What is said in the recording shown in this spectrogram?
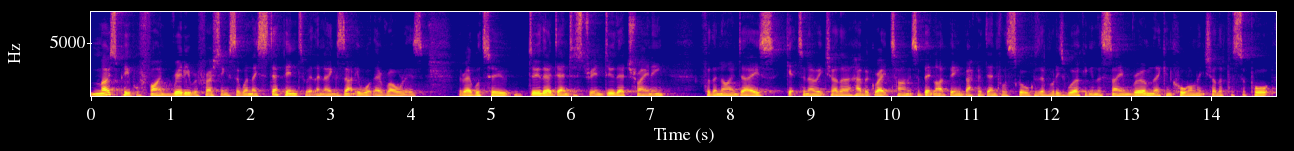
most people find really refreshing. So when they step into it, they know exactly what their role is. They're able to do their dentistry and do their training for the nine days, get to know each other, have a great time. It's a bit like being back at dental school because everybody's working in the same room. They can call on each other for support,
